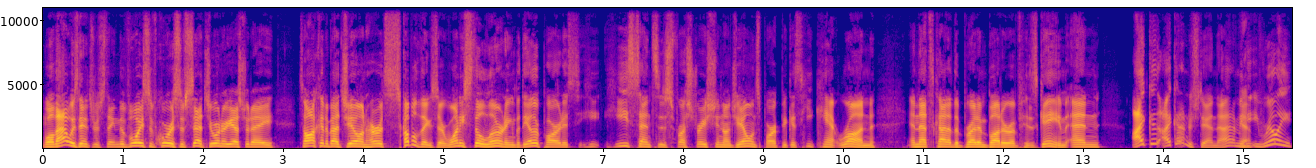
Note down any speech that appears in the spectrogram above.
Well, that was interesting. The voice, of course, of Seth Joyner yesterday talking about Jalen Hurts. A couple things there. One, he's still learning, but the other part is he he senses frustration on Jalen's part because he can't run. and that's kind of the bread and butter of his game. And I could I could understand that. I mean, Yeah. he really.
